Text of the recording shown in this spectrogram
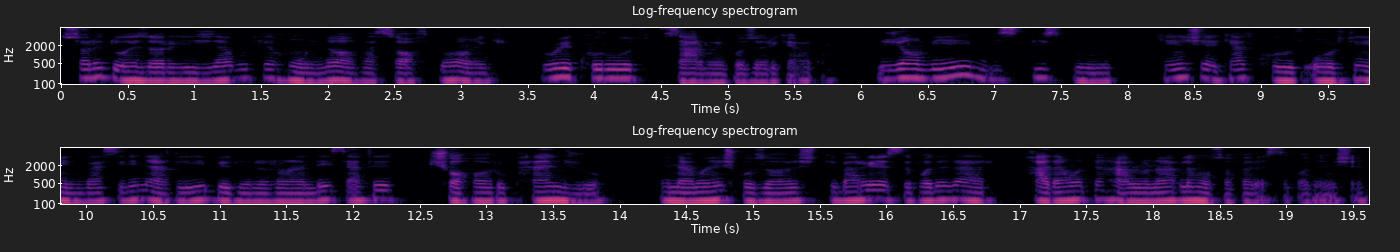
سال 2018 بود که هوندا و سافت بانک روی کروز سرمایه گذاری کردن. ژانویه 2020 بود. که این شرکت کروز اورجین وسیله نقلیه بدون راننده سطح 4 و 5 رو به نمایش گذاشت که برای استفاده در خدمات حمل و نقل مسافر استفاده میشه.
